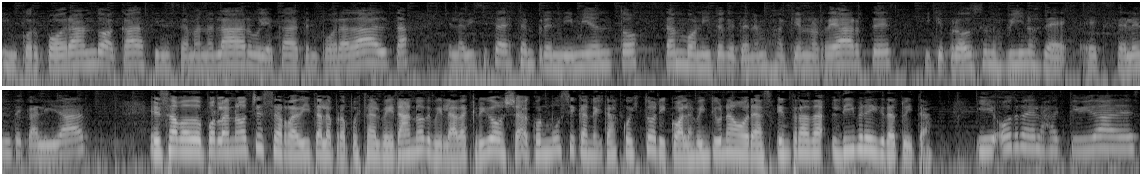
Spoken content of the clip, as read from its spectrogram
incorporando a cada fin de semana largo y a cada temporada alta en la visita de este emprendimiento tan bonito que tenemos aquí en Los Reartes y que produce unos vinos de excelente calidad. El sábado por la noche se reedita la propuesta del verano de Velada Criolla con música en el casco histórico a las 21 horas, entrada libre y gratuita. Y otra de las actividades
